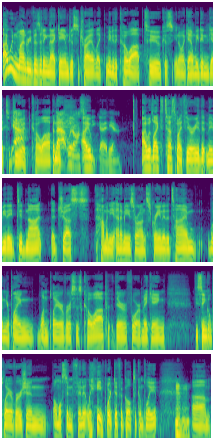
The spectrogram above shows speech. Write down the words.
I wouldn't mind revisiting that game just to try like maybe the co-op too, because you know again we didn't get to Yeah. do it co-op, and I, that would also I- be good. Yeah. I would like to test my theory that maybe they did not adjust how many enemies are on screen at a time when you're playing one player versus co-op, therefore making the single player version almost infinitely more difficult to complete. Um,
